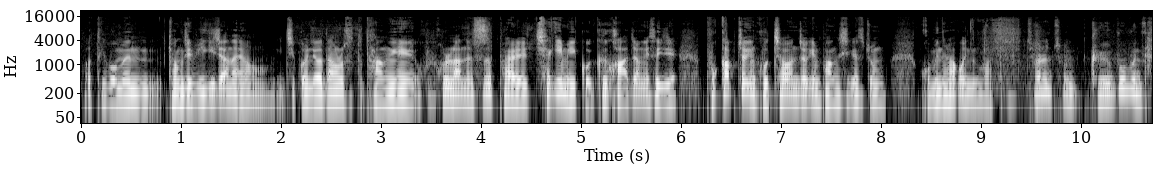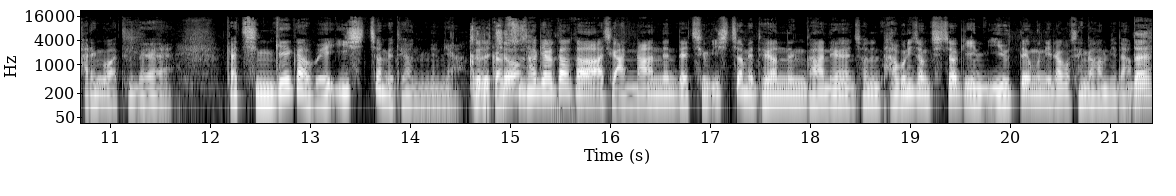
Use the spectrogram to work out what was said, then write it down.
어떻게 보면 경제 위기잖아요. 이 집권 여당으로서 또 당의 혼란을 수습할 책임이 있고 그 과정에서 이제 복합적인 고차원적인 방식에서 좀 고민을 하고 있는 것 같아요. 저는 좀 그 부분 다른 것 같은데 그러니까 징계가 왜 이 시점에 되었느냐. 그렇죠. 그러니까 수사 결과가 아직 안 나왔는데 지금 이 시점에 되었는가는 저는 다분히 정치적인 이유 때문이라고 생각합니다. 네.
